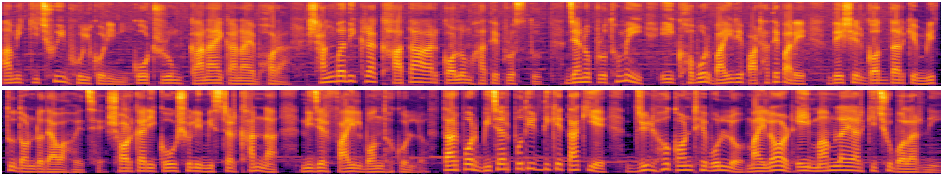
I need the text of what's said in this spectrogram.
আমি কিছুই ভুল করিনি। কোর্টরুম কানায় কানায় ভরা। সাংবাদিকরা খাতা আর কলম হাতে প্রস্তুত। যেন প্রথমেই এই খবর বাইরে পাঠাতে পারে, দেশের গদ্দারকে মৃত্যুদণ্ড দেওয়া হয়েছে। সরকারি কৌশলী মিস্টার খান্না নিজের ফাইল বন্ধ করল। তারপর বিচারপতির দিকে তাকিয়ে দৃঢ় কণ্ঠে বলল, মাই লর্ড, এই মামলায় আর কিছু বলার নেই।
